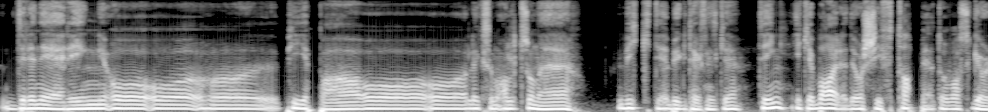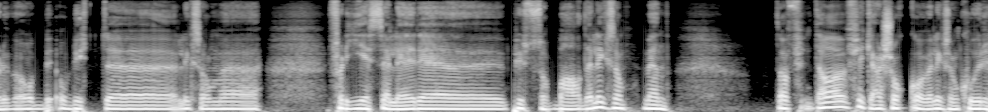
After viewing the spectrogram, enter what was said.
drenering og, og, og piper og, og liksom alt sånne viktige byggtekniske ting. Ikke bare det å skifte tapet og vaske gulvet og, og bytte eh, liksom eh, flis eller eh, pusse opp badet, liksom. Men da, da fikk jeg sjokk over liksom hvor,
